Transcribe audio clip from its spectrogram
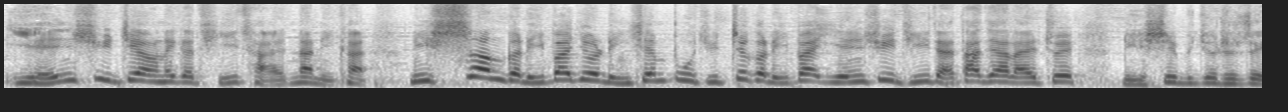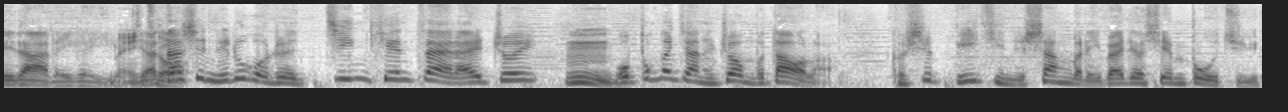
延续这样的一个题材，那你看你上个礼拜就领先布局，这个礼拜延续题材，大家来追，你是不是就是最大的一个赢家？但是你如果是今天再来追，嗯，我不敢讲你赚不到了，可是比起你上个礼拜就先布局，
